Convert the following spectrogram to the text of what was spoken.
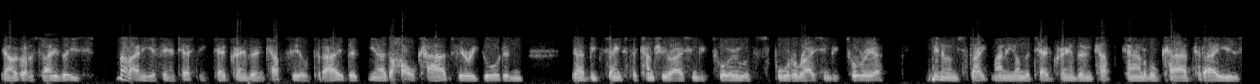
you know, I've got to say, these, not only a fantastic Tab Cranbourne Cup field today, but, you know, the whole card's very good. And, you know, big thanks to Country Racing Victoria with the support of Racing Victoria. Minimum stake money on the Tab Cranbourne Cup Carnival card today is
